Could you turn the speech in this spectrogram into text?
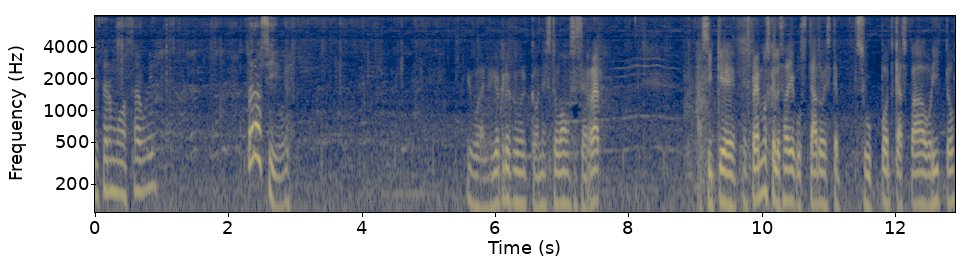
Está hermosa, güey. Pero sí, güey. Y bueno, yo creo que con esto vamos a cerrar. Así que esperemos que les haya gustado este su podcast favorito.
